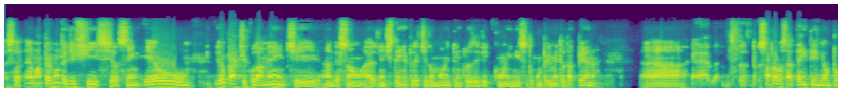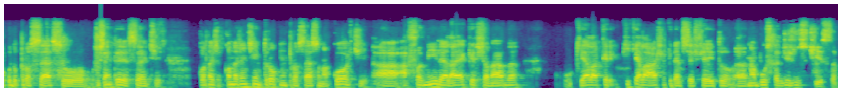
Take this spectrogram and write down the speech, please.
Essa é uma pergunta difícil, assim, eu, eu particularmente, Anderson, a gente tem refletido muito, inclusive com o início do cumprimento da pena, uh, é, só para você até entender um pouco do processo, isso é interessante, quando a, gente, quando a gente entrou com o processo na corte, a, a família ela é questionada o que ela, o que, que ela acha que deve ser feito uh, na busca de justiça.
